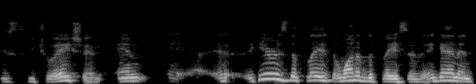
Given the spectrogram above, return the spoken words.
this situation. And uh, here is the place, one of the places. Again, and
